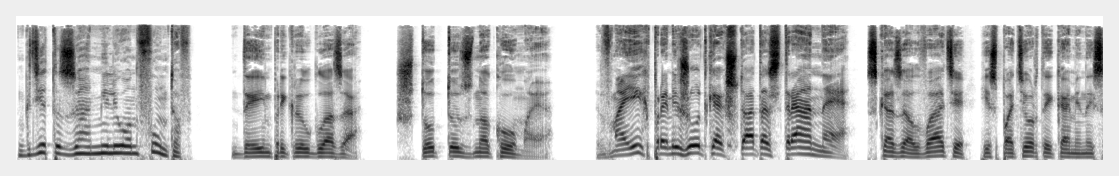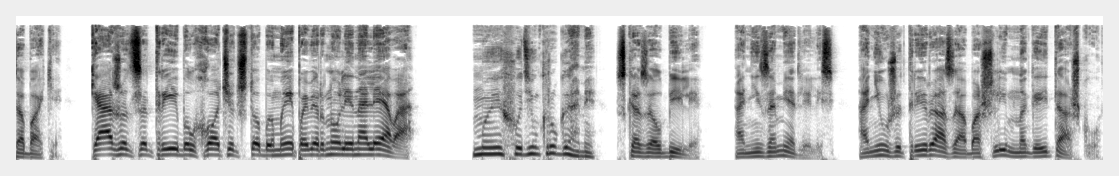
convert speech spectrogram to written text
где-то за миллион фунтов». Дэйн прикрыл глаза. «Что-то знакомое». «В моих промежутках что-то странное», — сказал Вати из потертой каменной собаки. «Кажется, Трибл хочет, чтобы мы повернули налево». «Мы ходим кругами», — сказал Билли. Они замедлились. Они уже три раза обошли многоэтажку,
